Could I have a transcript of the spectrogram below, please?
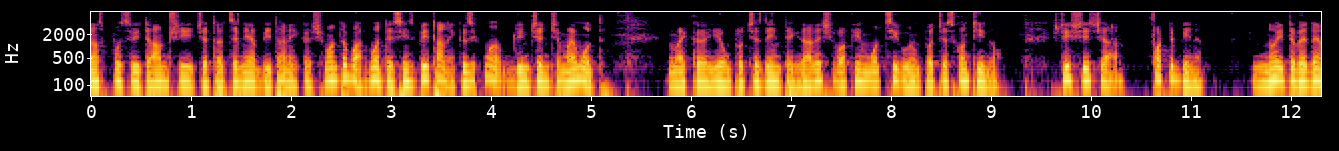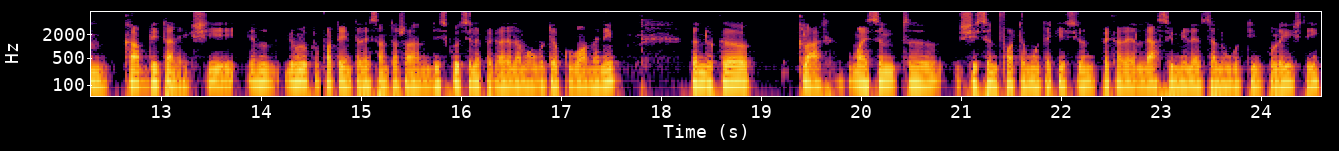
le-am spus, uite, am și cetățenia britanică și m-a întrebat, mă, te simți britanic? Zic, mă, din ce în ce mai mult. Numai că e un proces de integrare și va fi în mod sigur un proces continuu. Știți? Și zicea, foarte bine. Noi te vedem ca britanic și e un lucru foarte interesant așa în discuțiile pe care le-am avut eu cu oamenii, pentru că, clar, mai sunt și sunt foarte multe chestiuni pe care le asimilez de-a lungul timpului, știi,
